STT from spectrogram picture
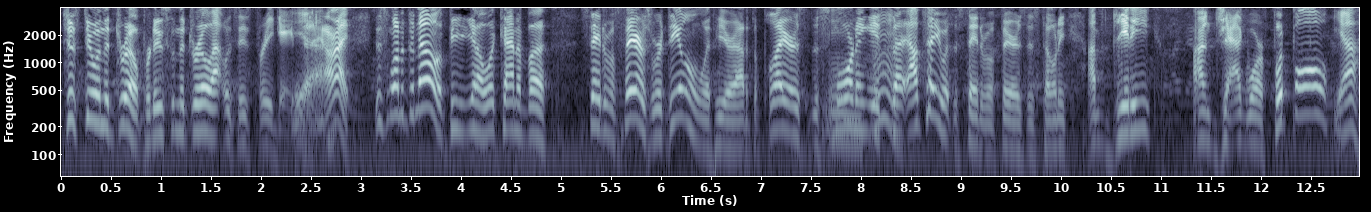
Just, doing the drill, producing the drill. That was his pregame today. All right. Just wanted to know if you, you know what kind of a state of affairs we're dealing with here out at the players this morning. It's uh, I'll tell you what the state of affairs is, Tony. I'm giddy on Jaguar football. Yeah.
